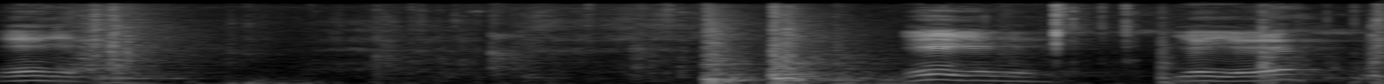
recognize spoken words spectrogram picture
예 예. 예예 예. 예 예.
